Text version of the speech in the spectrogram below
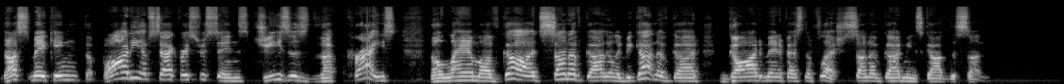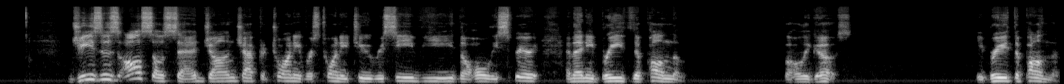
Thus making the body of sacrifice for sins, Jesus the Christ, the Lamb of God, Son of God, the only begotten of God, God manifest in the flesh. Son of God means God the Son. Jesus also said, John chapter 20, verse 22, receive ye the Holy Spirit, and then he breathed upon them the Holy Ghost. He breathed upon them.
